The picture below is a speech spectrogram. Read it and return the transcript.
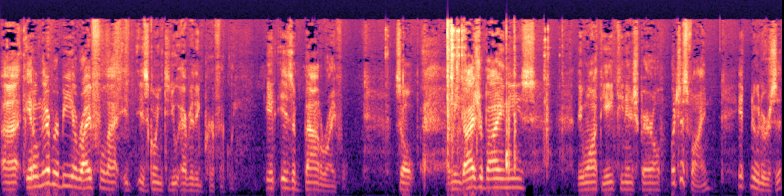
Uh, it'll never be a rifle that is going to do everything perfectly. It is a battle rifle. So, I mean, guys are buying these. They want the 18-inch barrel, which is fine. It neuters it.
